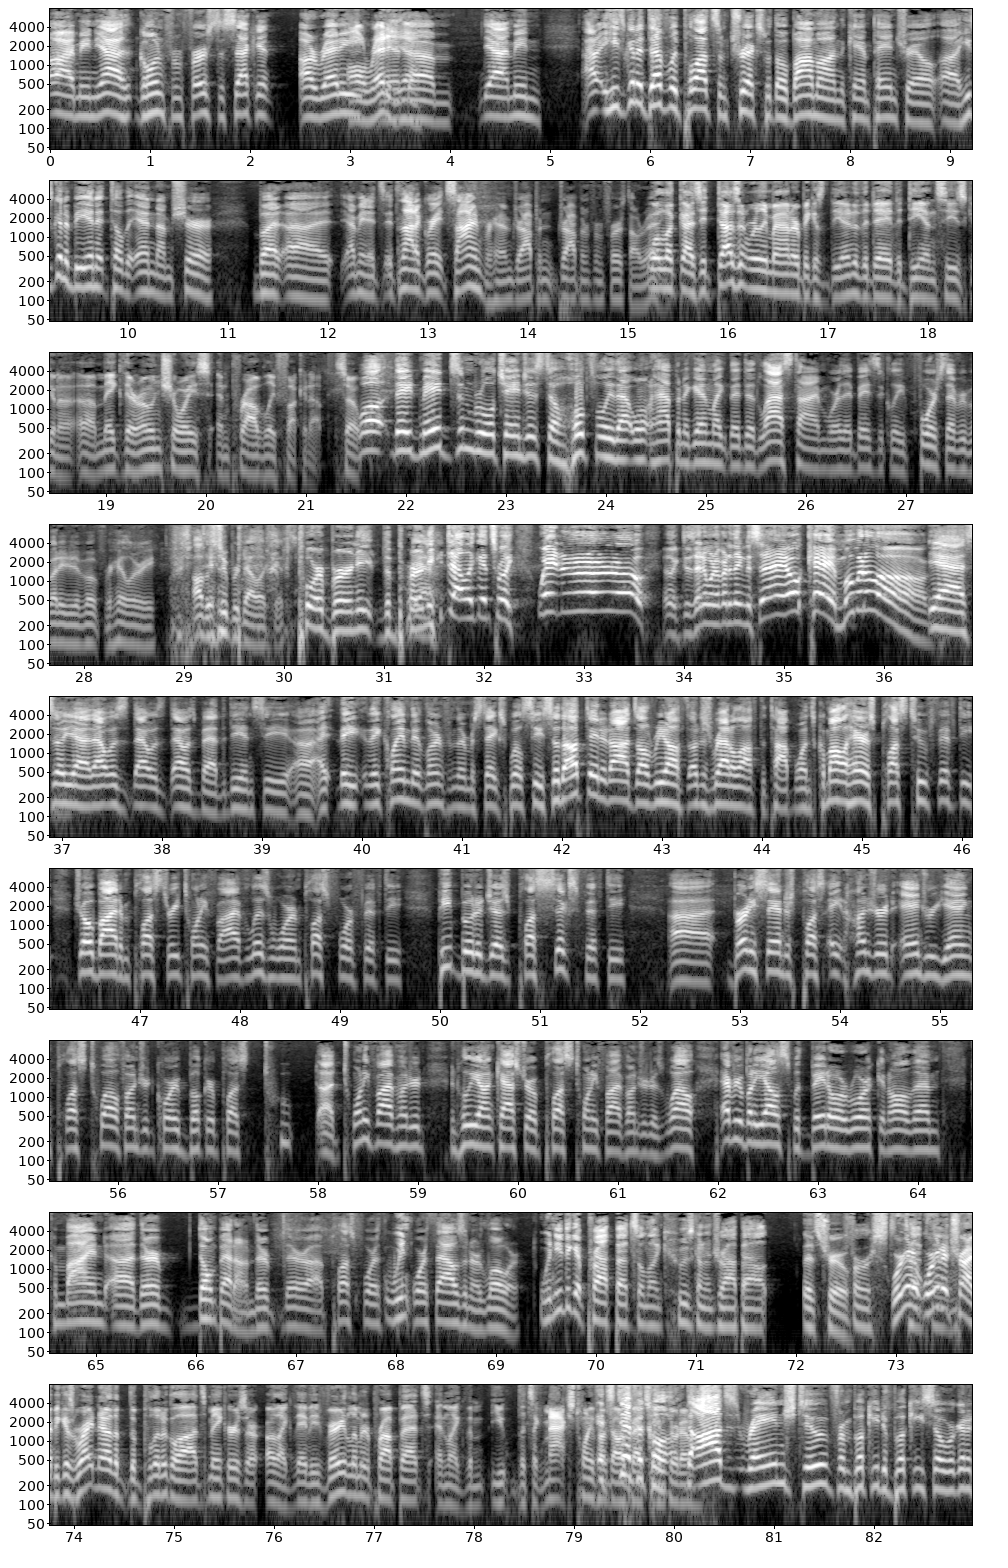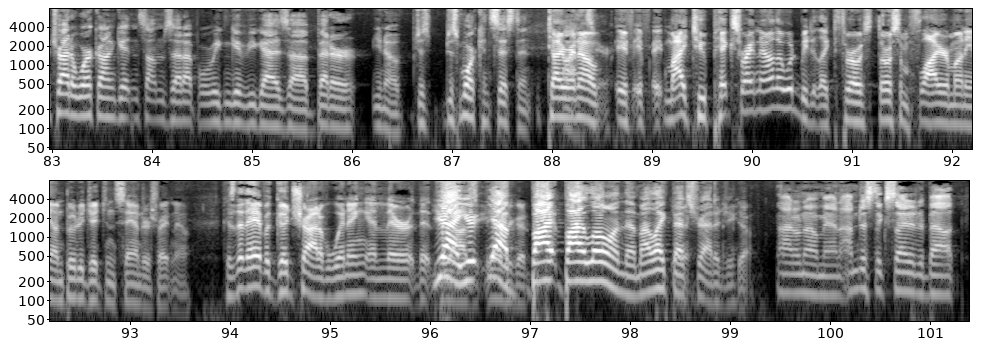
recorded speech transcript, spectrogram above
Oh, I mean, yeah, going from first to second already. Already, and, yeah. Um, yeah, I mean, I, he's going to definitely pull out some tricks with Obama on the campaign trail. Uh, he's going to be in it till the end, I'm sure. But uh, I mean, it's it's not a great sign for him dropping dropping from first already. Well, look, guys, it doesn't really matter because at the end of the day, the DNC is going to uh, make their own choice and probably fuck it up. So, Well, they made some rule changes to hopefully that won't happen again like they did last time, where they basically forced everybody to vote for Hillary, all the super delegates. poor Bernie, the Bernie Yeah. delegates were like, "Wait, no, no, no, no!" They're like, does anyone have anything to say? Okay, moving along. Yeah, so yeah, that was that was that was bad. The DNC, uh, I, they they claim they've learned from their mistakes. We'll see. So the updated odds, I'll read off. I'll just rattle off the top ones. Kamala Harris plus two fifty, Joe Biden plus three twenty five, Liz Warren plus four fifty, Pete Buttigieg plus six fifty. Uh, Bernie Sanders plus 800, Andrew Yang plus 1200, Cory Booker plus two, uh, 2500, and Julian Castro plus 2500 as well. Everybody else with Beto O'Rourke and all of them combined, uh, they're don't bet on them. They're they're uh, plus four four thousand or lower. We need to get prop bets on like who's going to drop out That's true. first we're gonna we're gonna try because right now the, the political odds makers are, are like they have very limited prop bets and like the you it's like max twenty five It's difficult. The odds range too from bookie to bookie, so we're gonna try to work on getting something set up where we can give you guys uh, better, you know, just just more consistent. Tell you right now, here. if, if if my two picks right now, that would be to, like throw throw some flyer money on Buttigieg and Sanders right now because they have a good shot of winning and they're the, the yeah, odds- yeah, good. buy buy low on them. I like that strategy. yeah. I don't know, man. I'm just excited about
